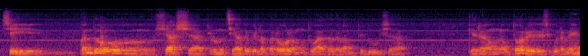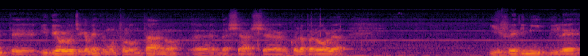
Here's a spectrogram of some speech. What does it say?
Sì, quando Sciascia ha pronunziato quella parola mutuata da Lampedusa, che era un autore sicuramente ideologicamente molto lontano eh, da Sciascia, quella parola irredimibile,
